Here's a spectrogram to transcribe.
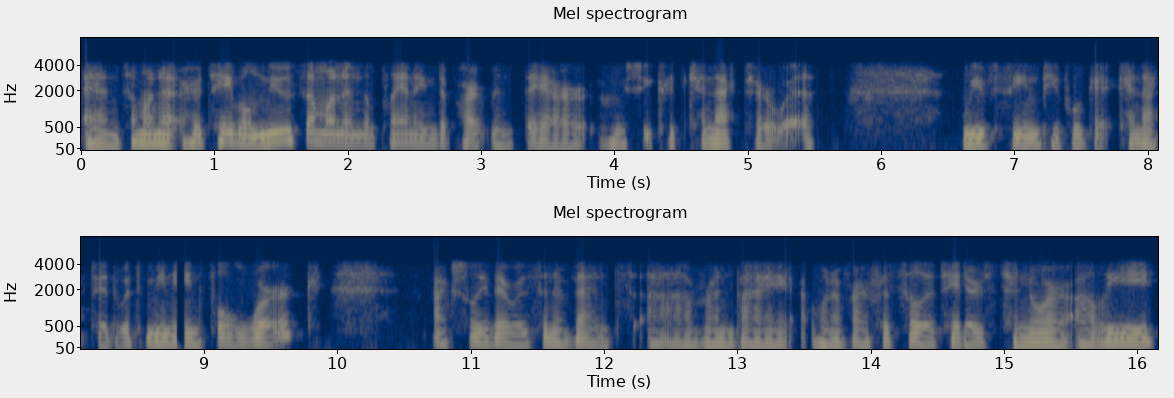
And someone at her table knew someone in the planning department there who she could connect her with. We've seen people get connected with meaningful work actually, there was an event uh, run by one of our facilitators, Tanor Ali,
